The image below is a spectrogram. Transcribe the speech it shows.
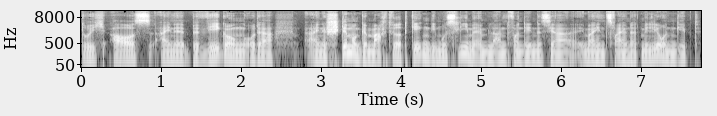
durchaus eine Bewegung oder eine Stimmung gemacht wird gegen die Muslime im Land, von denen es ja immerhin 200 Millionen gibt.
